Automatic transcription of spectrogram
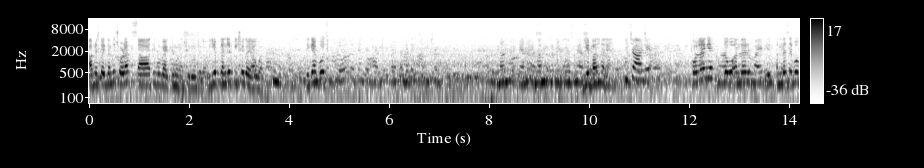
आपने इसको एकदम से छोड़ा साथ ही वो वैक्यूम होना शुरू हो जाएगा। ये प्लंजर पीछे गया हुआ है ठीक है? वो क्लोज होते हैं तो आगे की तरफ़ बटन से पीछे बंद होते हैं ना बंद होते हैं ये बंद है ना ये चार्ज खोलेंगे तो वो अंदर अंदर से वो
